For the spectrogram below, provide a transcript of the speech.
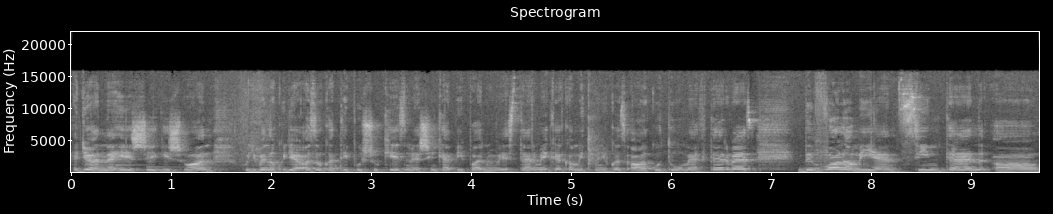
egy olyan nehézség is van, hogy vannak ugye azok a típusú kézműves, inkább iparművész termékek, amit mondjuk az alkotó megtervez, de valamilyen szinten a,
